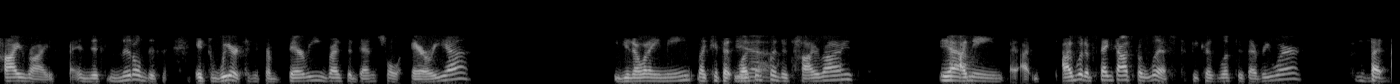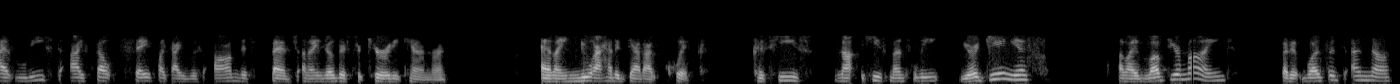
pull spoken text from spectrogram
high rise in this middle. This it's weird because it's a very residential area. You know what I mean? Like if it wasn't for this high rise, yeah. I mean, I, I would have thank God for Lyft because Lyft is everywhere. Mhm. But at least I felt safe, like I was on this bench, and I know there's security cameras, and I knew I had to get out quick because he's not. He's mentally. You're a genius, and I loved your mind, but it wasn't enough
